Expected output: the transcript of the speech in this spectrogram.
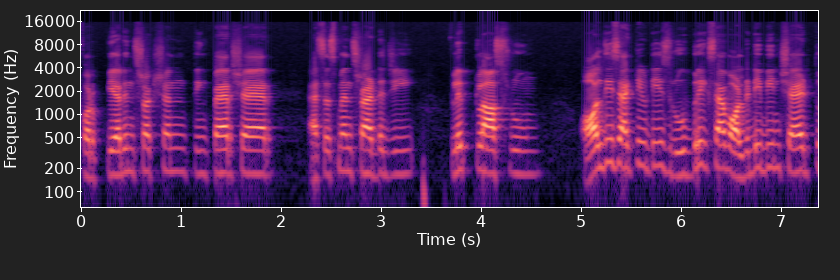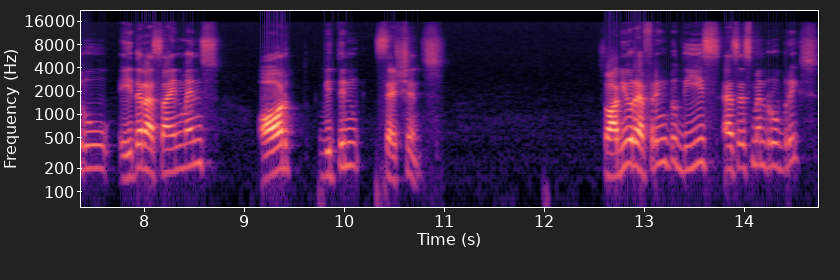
for peer instruction, think, pair, share, assessment strategy, flip classroom, all these activities rubrics have already been shared through either assignments or within sessions. So are you referring to these assessment rubrics?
